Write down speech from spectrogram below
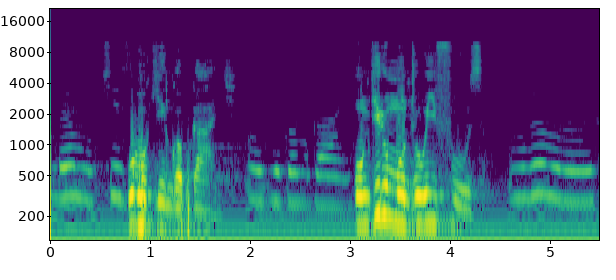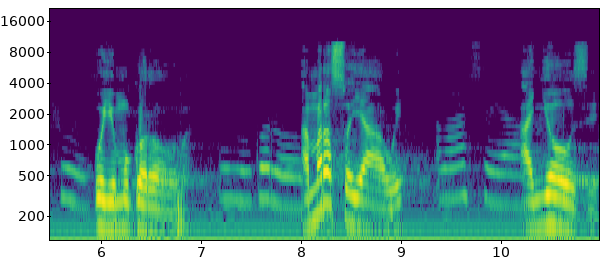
Imbere umukiza. W'ubugingo bwanjye. Ubugingo bwanjye. Ungire umuntu wifuza. Uyu mugoroba. Amaraso yawe anyoze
